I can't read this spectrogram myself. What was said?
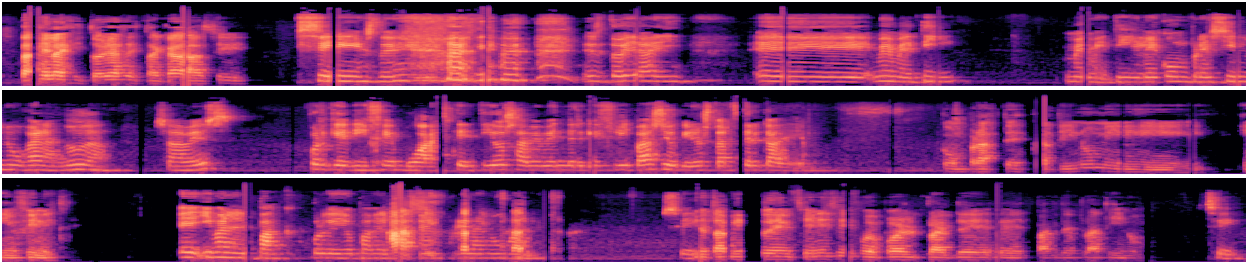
Estás en las historias destacadas, sí. Sí, estoy, estoy ahí. Eh, me metí, me metí, le compré sin lugar a duda, ¿sabes? Porque dije, buah, este tío sabe vender que flipas, yo quiero estar cerca de él. ¿Compraste Platinum y Infinity? Eh, iba en el pack, porque yo pagué el ah, pack. Sí, Yo también tuve Infinity y fue por el pack de, el pack de Platinum. Sí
